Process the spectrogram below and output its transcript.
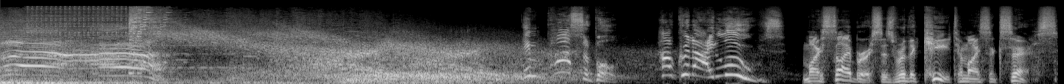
Ah! Impossible! How could I lose? My Cyberses were the key to my success.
